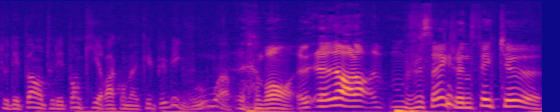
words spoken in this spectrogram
Tout dépend, tout dépend qui aura convaincu le public, vous ou moi. bon, euh, alors, je savais que je ne fais que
